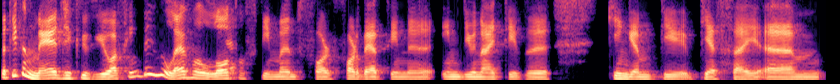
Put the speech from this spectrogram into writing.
But even Magic, Yu-Gi-Oh, I think they will have a lot yeah. of demand for for that in uh, in the United uh, Kingdom P- PSA. Um,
